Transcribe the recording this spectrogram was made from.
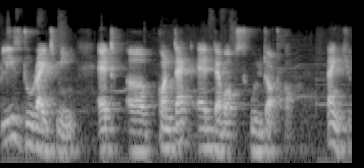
please do write me at uh, contact at devopsschool.com. Thank you.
